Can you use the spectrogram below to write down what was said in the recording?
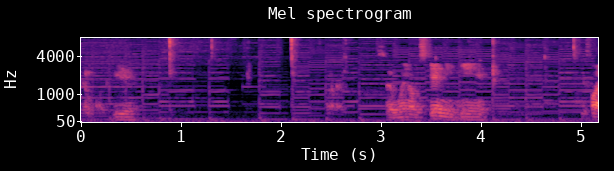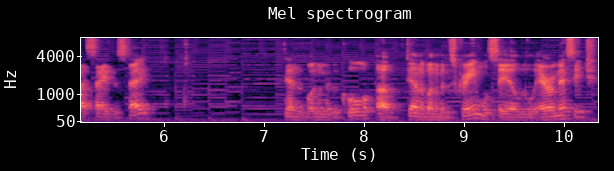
come up here. So when I'm standing here, if I save the state, down the bottom of the core, uh, down the bottom of the screen, we'll see a little error message.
